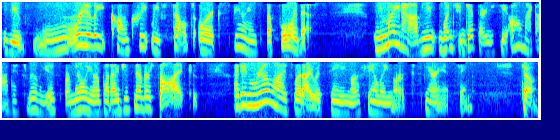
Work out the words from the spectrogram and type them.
you've really concretely felt or experienced before this. You might have. You once you get there, you see, oh my God, this really is familiar, but I just never saw it because I didn't realize what I was seeing or feeling or experiencing. So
